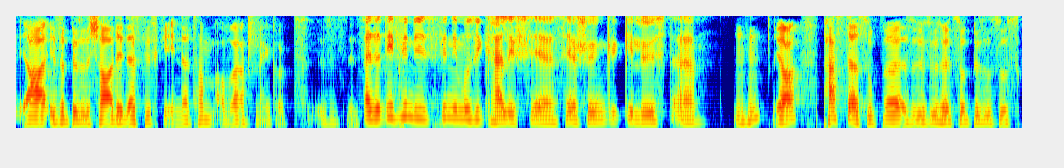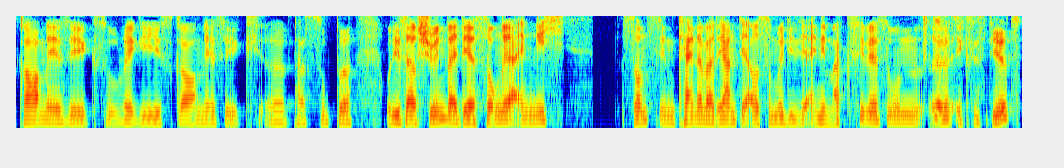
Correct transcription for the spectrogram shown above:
Ja, ist ein bisschen schade, dass sie das geändert haben, aber mein Gott, ist jetzt nicht so. Also die finde ich, finde ich musikalisch sehr, sehr schön ge- gelöst. Äh. Mhm. Ja, passt da super. Also das ist halt so ein bisschen so Ska-mäßig, so Reggae, Ska-mäßig, äh, passt super. Und ist auch schön, weil der Song ja eigentlich sonst in keiner Variante, außer mal diese eine Maxi-Version äh, existiert.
